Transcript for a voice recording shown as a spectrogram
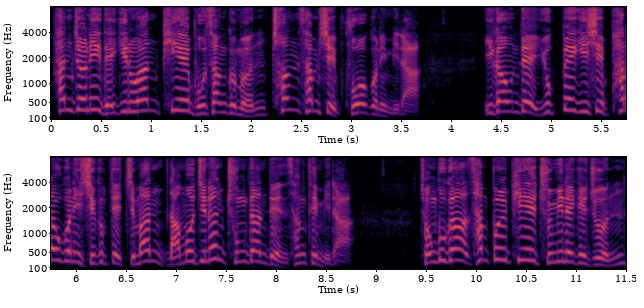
한전이 내기로 한 피해 보상금은 1,039억 원입니다. 이 가운데 628억 원이 지급됐지만 나머지는 중단된 상태입니다. 정부가 산불 피해 주민에게 준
